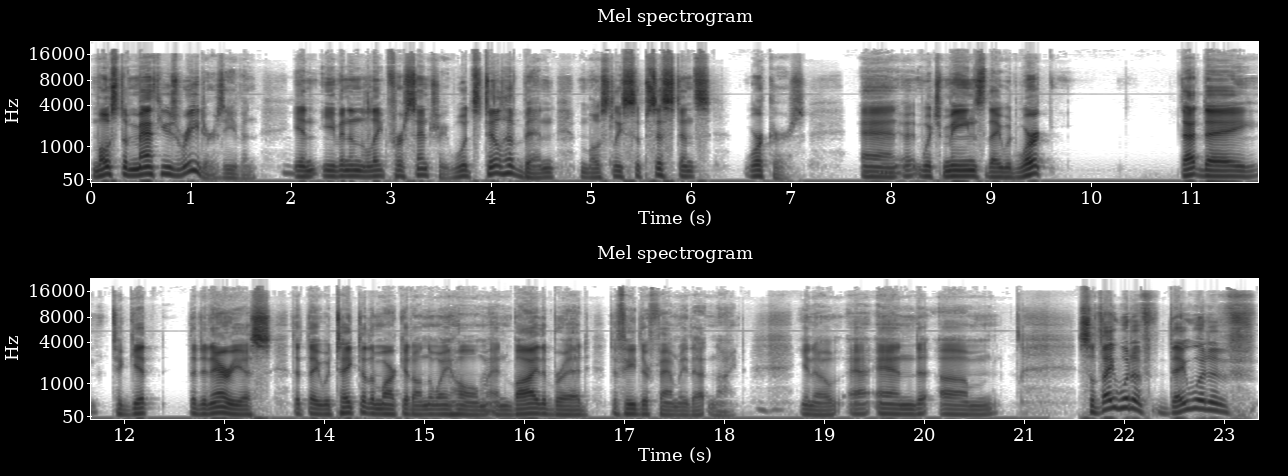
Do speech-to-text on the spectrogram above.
most of matthew's readers even Mm-hmm. in even in the late first century would still have been mostly subsistence workers and Mm-hmm. uh, which means they would work that day to get the denarius that they would take to the market on the way home and buy the bread to feed their family that night you know and um, so they would have they would have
